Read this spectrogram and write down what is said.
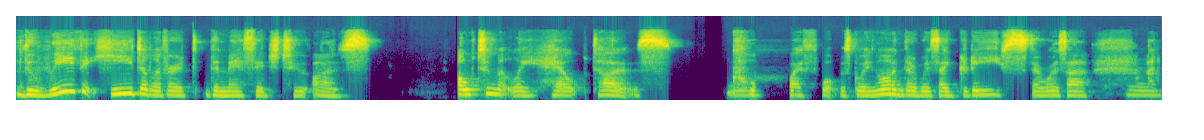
the way that he delivered the message to us ultimately helped us mm. cope with what was going on. There was a grace, there was a mm. an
